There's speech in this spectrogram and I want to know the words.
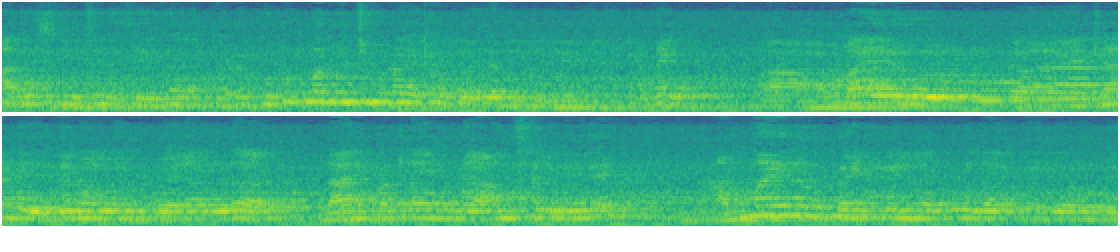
ఆర్ఎస్ ఇచ్చిన చైతన్యంతో కుటుంబం నుంచి కూడా ఎక్కువ ప్రెజర్ ఉంటుంది. అంటే అబ్బాయిలు ఎట్లాంటి ఉద్యమాల్లోకి పోయినా కూడా దాని పట్ల ఉండే ఆంక్షలు వేరే. అమ్మాయిలు బయటకు వెళ్ళినప్పుడు దాని మీద ఉండే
